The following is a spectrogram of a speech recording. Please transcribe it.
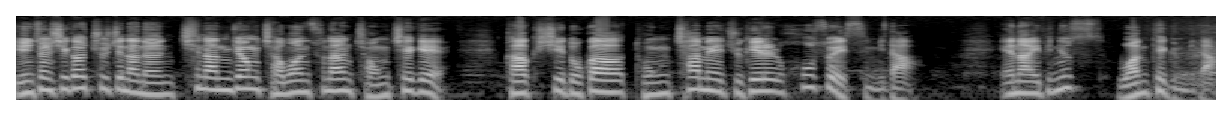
인천시가 추진하는 친환경 자원순환 정책에 각 시도가 동참해 주길 호소했습니다. NIB 뉴스 원태규입니다.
